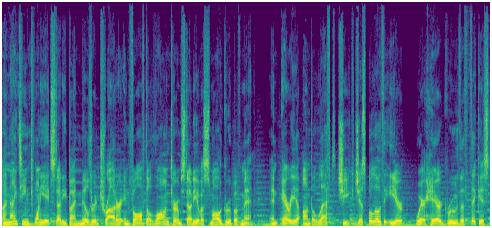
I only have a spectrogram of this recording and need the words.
A 1928 study by Mildred Trotter involved a long-term study of a small group of men. An area on the left cheek just below the ear, where hair grew the thickest,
